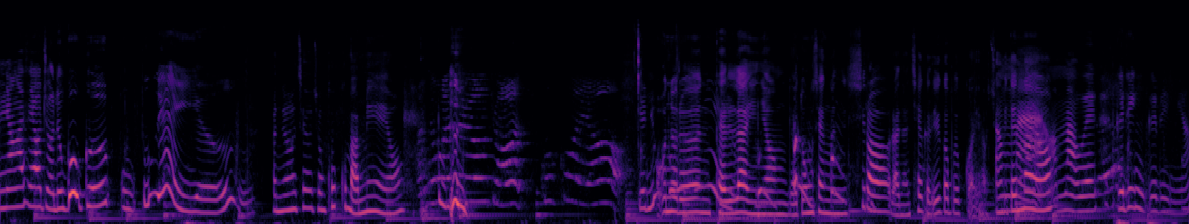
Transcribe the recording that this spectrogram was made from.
안녕하세요. 저는 코코 뿌뿌예요. 안녕하세요. 전 코코맘이에요. 안녕하세요. 전 코코예요. 오늘은 벨라 인형 여동생은 싫어라는 책을 읽어볼 거예요. 준비됐나요? 엄마, 엄마 왜 그림 그림이야?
